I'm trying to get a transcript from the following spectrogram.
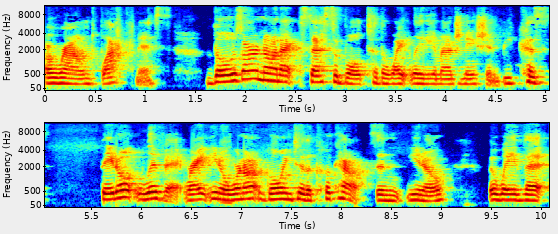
around Blackness, those are not accessible to the white lady imagination because they don't live it, right? You know, we're not going to the cookouts and, you know, the way that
